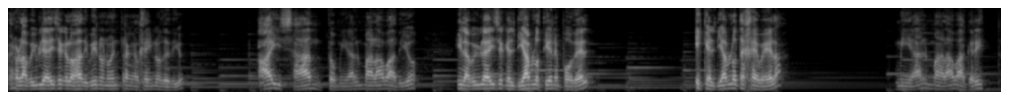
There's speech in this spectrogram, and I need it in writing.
Pero la Biblia dice que los adivinos no entran al reino de Dios. Ay, santo, mi alma alaba a Dios. Y la Biblia dice que el diablo tiene poder y que el diablo te revela. Mi alma alaba a Cristo.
